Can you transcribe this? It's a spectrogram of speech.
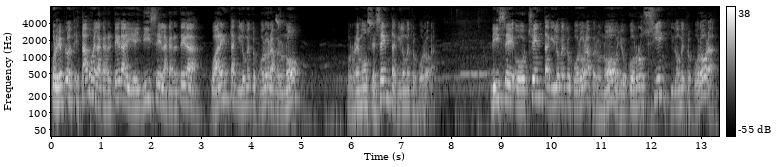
Por ejemplo, estamos en la carretera y dice en la carretera 40 kilómetros por hora, pero no, corremos 60 kilómetros por hora. Dice 80 kilómetros por hora, pero no, yo corro 100 kilómetros por hora.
